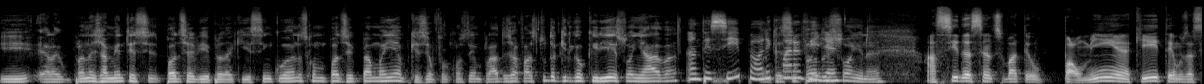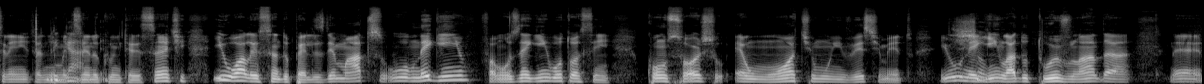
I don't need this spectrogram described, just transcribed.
E ela, o planejamento esse pode servir para daqui cinco anos, como pode servir para amanhã, porque se eu for contemplado, eu já faço tudo aquilo que eu queria e sonhava. Antecipa, olha que maravilha. o sonho, né? A Cida Santos bateu palminha aqui, temos a Serenita Lima Obrigada. dizendo que o interessante, e o Alessandro Pérez de Matos, o Neguinho, famoso Neguinho, botou assim, consórcio é um ótimo investimento. E o Show. Neguinho lá do Turvo, lá da, né,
